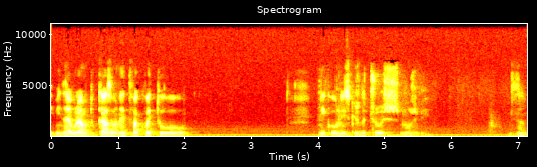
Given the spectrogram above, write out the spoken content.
Еми най-голямото казване е това, което никога не искаш да чуеш, може би. Не знам.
